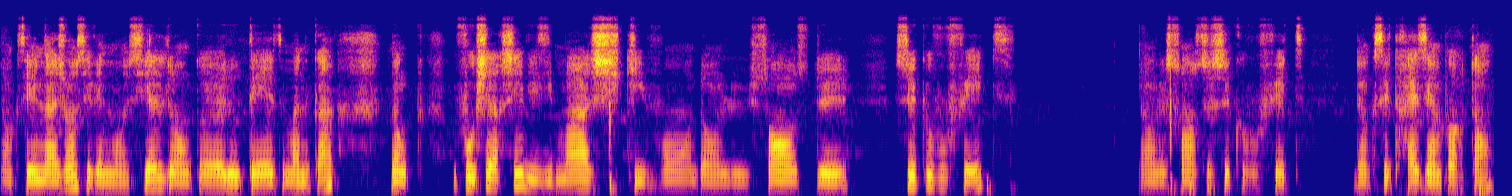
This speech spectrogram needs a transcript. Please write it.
Donc, c'est une agence événementielle, donc euh, d'hôtesse, mannequin. Donc, il faut chercher des images qui vont dans le sens de ce que vous faites dans le sens de ce que vous faites. Donc, c'est très important.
